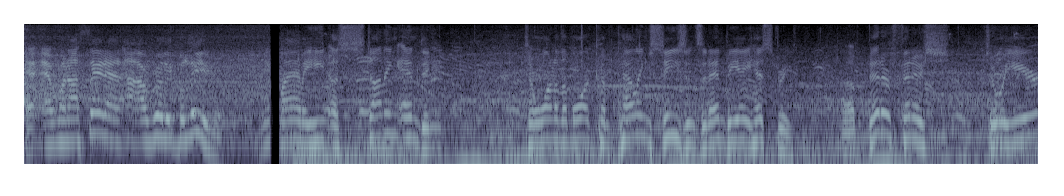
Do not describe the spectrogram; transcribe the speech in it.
and- and when I say that, I really believe it. Miami Heat, a stunning ending to one of the more compelling seasons in NBA history. A bitter finish to a year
